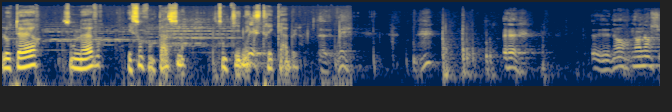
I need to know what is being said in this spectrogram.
L'auteur, son œuvre et son fantasme sont inextricables. Euh, ouais. Hein euh, euh, non, non, non, je,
